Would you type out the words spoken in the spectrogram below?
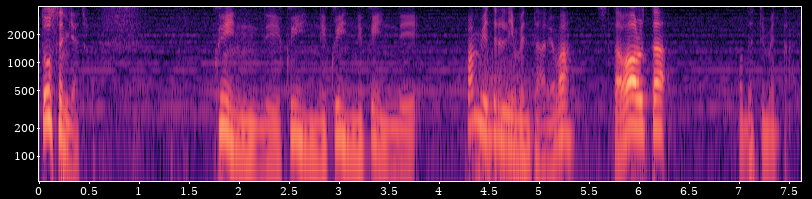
Tu stai indietro. Quindi, quindi, quindi, quindi... Fammi vedere l'inventario, va? Stavolta ho detto inventario.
